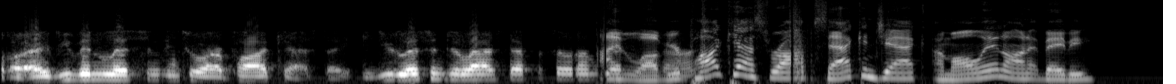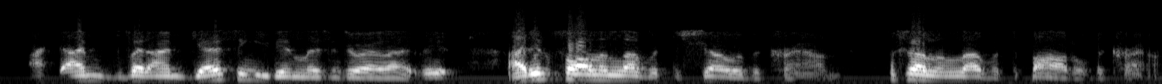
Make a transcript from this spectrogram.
Uh, Have you been listening to our podcast? Uh, Did you listen to last episode? I'm I love your podcast, Rob. Sack and Jack. I'm all in on it, baby. I, I'm, but I'm guessing you didn't listen to our last. It, I didn't fall in love with the show, of The Crown. I fell in love with the bottle, The Crown.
